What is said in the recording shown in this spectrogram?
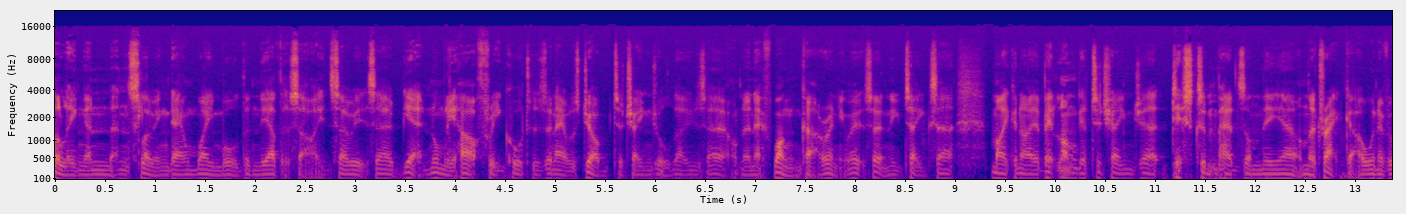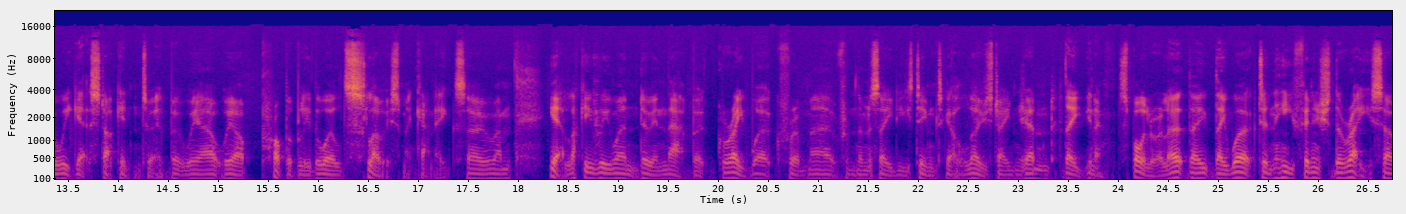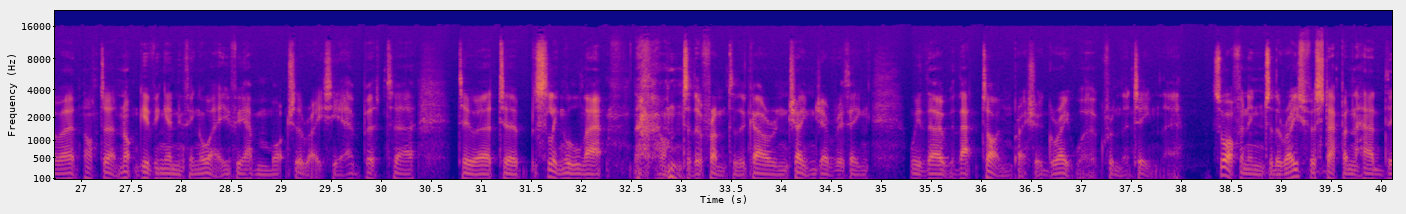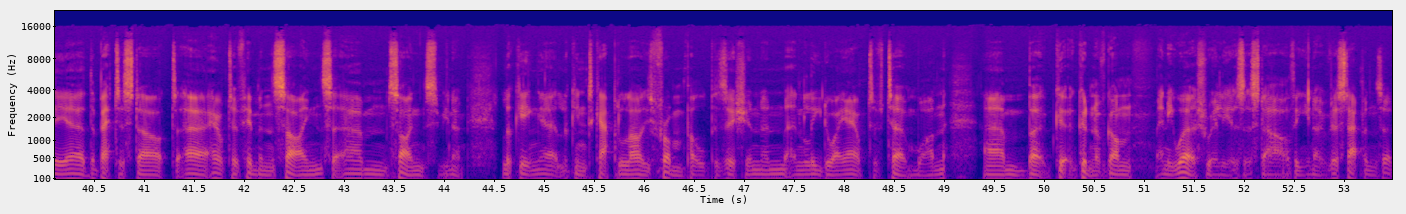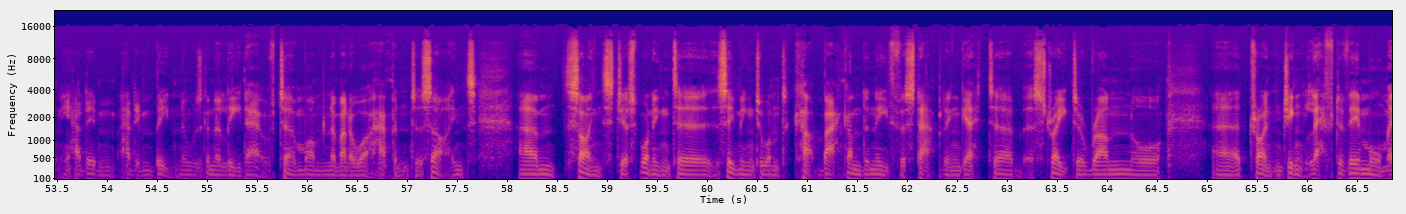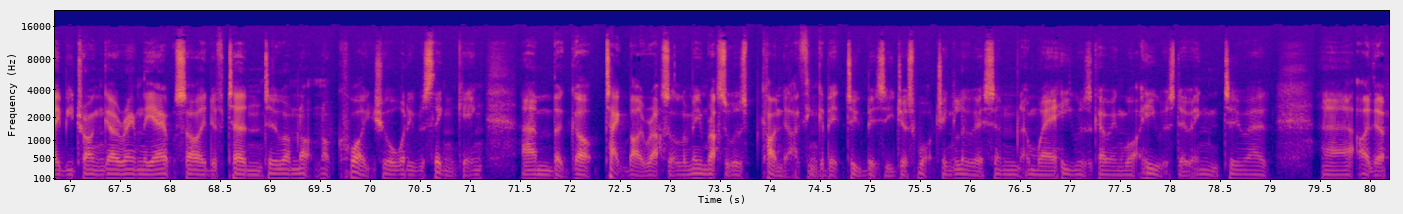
pulling and, and slowing down way more than the other side. So it's uh, yeah normally half three quarters an hour's job to change all those uh, on an F1 car. Anyway, it certainly takes uh, Mike and I a bit longer to change uh, discs and pads on the uh, on the track car whenever we get stuck into it. But we are we are probably the world's slowest mechanics. So um, yeah, lucky we weren't doing that. But great work from uh, from the Mercedes team to get all those changed. And they you know spoiler alert they they worked and he finished the race. So not not giving anything away if you haven't watched the race yet but uh, to uh, to sling all that onto the front of the car and change everything with uh, with that time pressure, great work from the team there. So often into the race, Verstappen had the uh, the better start uh, out of him and Sainz. Um, Sainz, you know, looking uh, looking to capitalise from pole position and, and lead away out of turn one, um, but c- couldn't have gone any worse really as a start. I think you know Verstappen certainly had him had him beaten and was going to lead out of turn one no matter what happened to Sainz. Um, Sainz just wanting to seeming to want to cut back underneath Verstappen and get uh, a straighter run or uh, try and jink left of him, or maybe try and go around the outside of turn two. I'm not not quite sure what he was thinking, um, but got tagged by Russell. I mean, Russell was kind of, I think, a bit too busy just watching Lewis and, and where he was going, what he was doing to uh, uh, either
